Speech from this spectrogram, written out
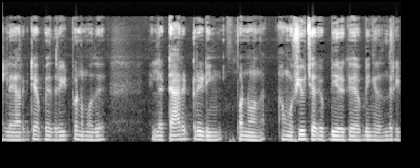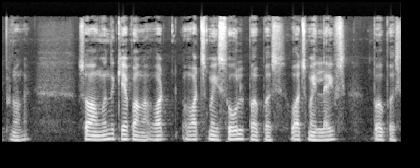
இல்லை யார்கிட்டயா போய் இதை ரீட் பண்ணும்போது இல்லை டேரக்ட் ரீடிங் பண்ணுவாங்க. அவங்க ஃப்யூச்சர் எப்படி இருக்குது அப்படிங்கிறத வந்து ரீட் பண்ணுவாங்க. ஸோ அவங்க வந்து கேட்பாங்க what what's my soul purpose what's my life's purpose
